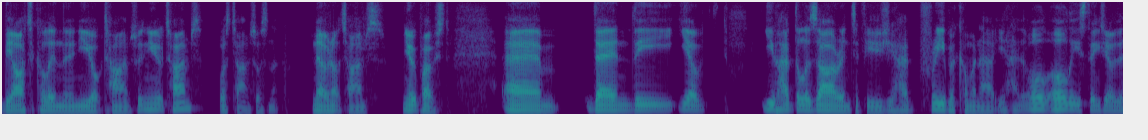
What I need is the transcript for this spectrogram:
the article in the New York Times. Was New York Times? Was Times, wasn't it? No, not Times. New York Post. Um, then the you know you had the Lazar interviews, you had Fravor coming out, you had all all these things. You know,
